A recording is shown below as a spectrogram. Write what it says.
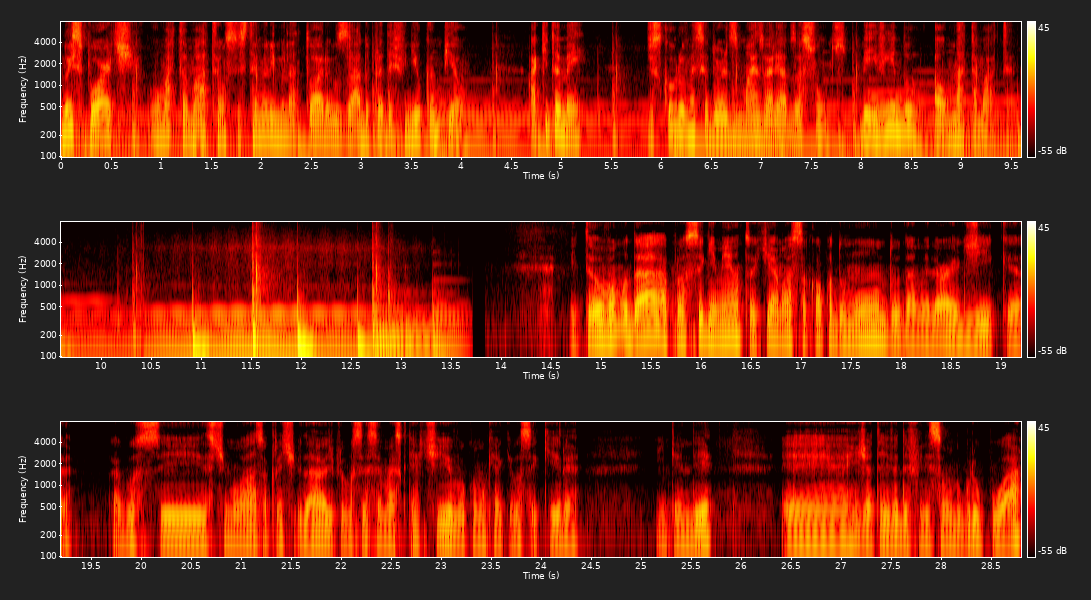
No esporte, o mata-mata é um sistema eliminatório usado para definir o campeão. Aqui também, descubra o vencedor dos mais variados assuntos. Bem-vindo ao Mata-Mata. Então vamos dar prosseguimento aqui à nossa Copa do Mundo, da melhor dica para você estimular a sua criatividade, para você ser mais criativo, como quer que você queira entender. É, a gente já teve a definição do grupo A,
